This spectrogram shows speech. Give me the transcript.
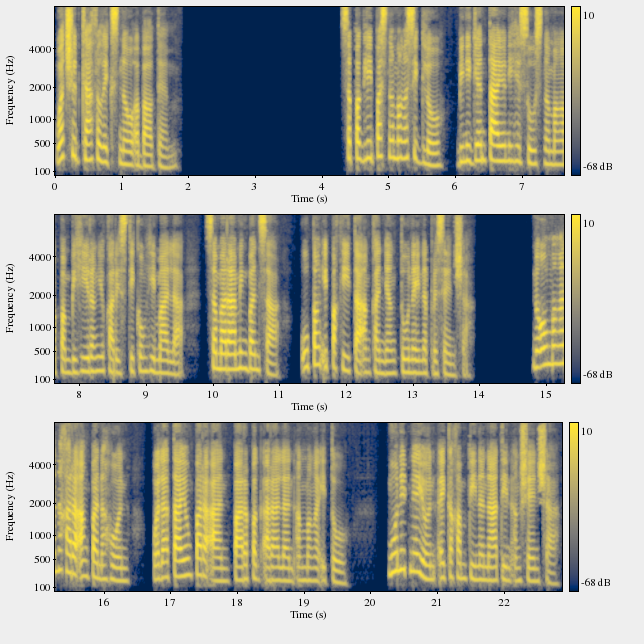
What should Catholics know about them? Sa paglipas ng mga siglo, binigyan tayo ni Jesus ng mga pambihirang Eukaristikong himala sa maraming bansa upang ipakita ang kanyang tunay na presensya. Noong mga nakaraang panahon, wala tayong paraan para pag-aralan ang mga ito. Ngunit ngayon ay kakampi na natin ang siyensya,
